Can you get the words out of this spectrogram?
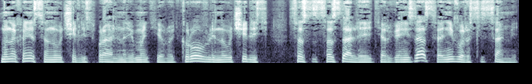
Мы наконец-то научились правильно ремонтировать кровли, научились, создали эти организации, они выросли сами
